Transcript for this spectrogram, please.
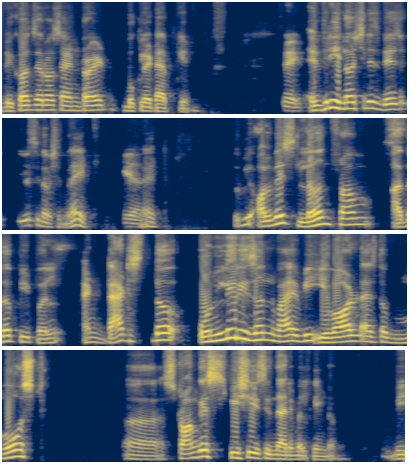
Because there was android booklet app came. Right, every innovation is based on previous innovation right? Yeah, right. So we always learn from other people and that's the only reason why we evolved as the most uh, strongest species in the animal kingdom we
